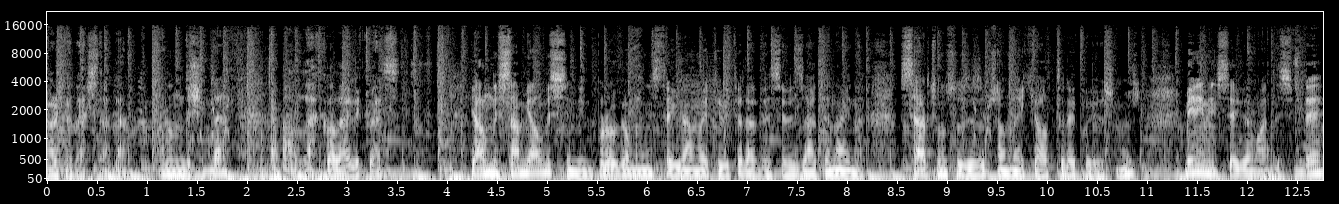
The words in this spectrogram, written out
arkadaşlardan. Onun dışında Allah kolaylık versin. Yanlışsam yanlışsın diyeyim. Programın Instagram ve Twitter adresleri zaten aynı. Sert unsuz yazıp sonuna iki alt tere koyuyorsunuz. Benim Instagram adresim de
